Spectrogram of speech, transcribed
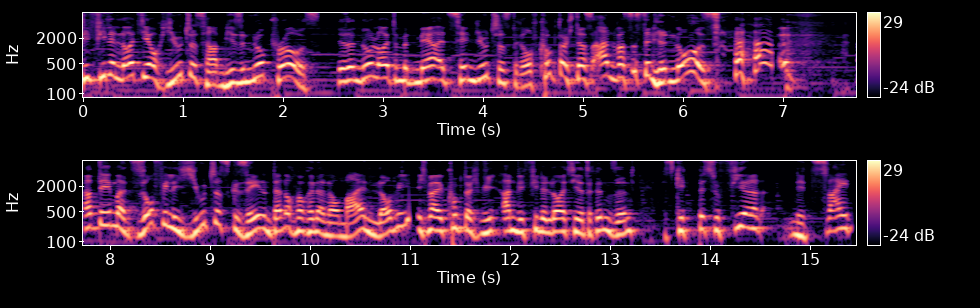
Wie viele Leute hier auch Huges haben? Hier sind nur Pros. Hier sind nur Leute mit mehr als 10 Huges drauf. Guckt euch das an, was ist denn hier los? Habt ihr jemals so viele Huges gesehen und dann auch noch in der normalen Lobby? Ich meine, guckt euch wie, an, wie viele Leute hier drin sind. Das geht bis zu 400, nee, 2,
